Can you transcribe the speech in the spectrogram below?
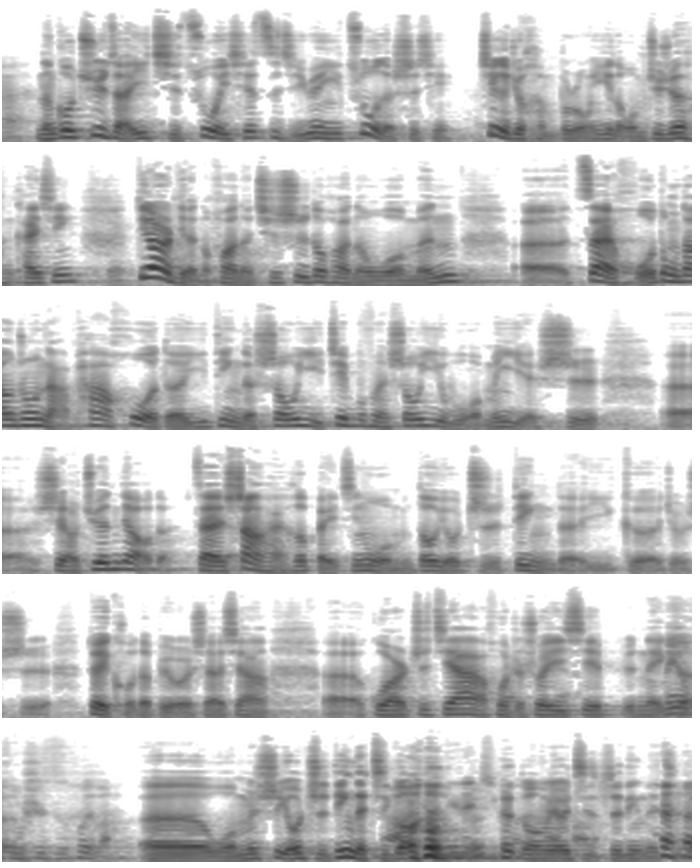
哎，能够聚在一起做一些自己愿意做的事情，这个就很不容易了，我们就觉得很开心。第二点的话呢，其实的话呢，我们呃在活动当中哪怕获得一定的收益，这部分收益我们也是。呃，是要捐掉的。在上海和北京，我们都有指定的一个就是对口的，比如说像呃孤儿之家啊，或者说一些那个没有红十字会吧？呃，我们是有指定的机构，我们有指指定的机构。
